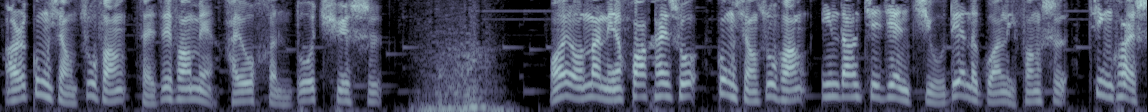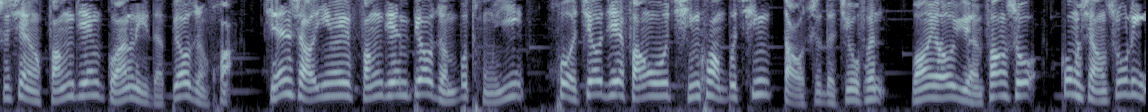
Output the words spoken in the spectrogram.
而共享租房在这方面还有很多缺失。网友那年花开说，共享租房应当借鉴酒店的管理方式，尽快实现房间管理的标准化，减少因为房间标准不统一或交接房屋情况不清导致的纠纷。网友远方说，共享租赁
